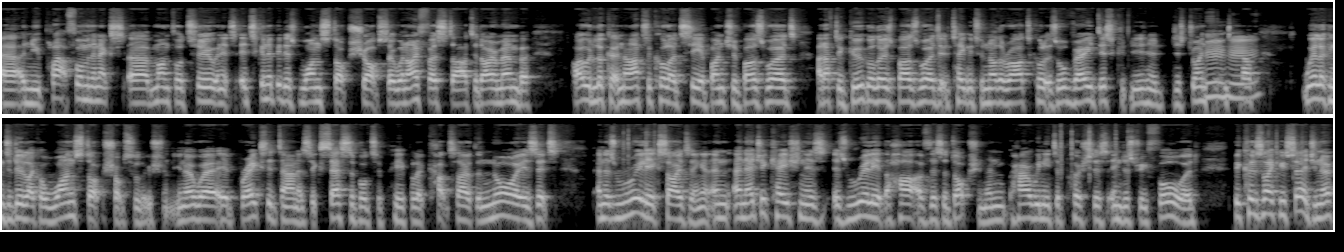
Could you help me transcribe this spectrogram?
uh, a new platform in the next uh, month or two, and it's it's going to be this one stop shop. So when I first started, I remember. I would look at an article, I'd see a bunch of buzzwords, I'd have to Google those buzzwords, it would take me to another article. It was all very dis- you know, disjointed mm-hmm. stuff we're looking to do like a one-stop shop solution, you know, where it breaks it down, it's accessible to people, it cuts out the noise, it's and it's really exciting. And, and education is is really at the heart of this adoption and how we need to push this industry forward. Because, like you said, you know,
